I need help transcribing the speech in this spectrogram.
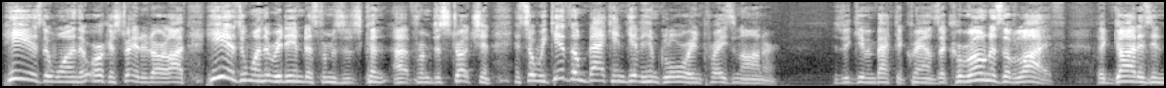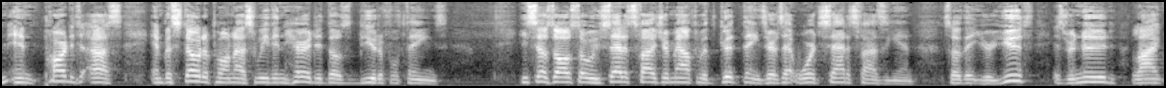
he is the one that orchestrated our life. He is the one that redeemed us from, uh, from destruction. And so we give them back and give him glory and praise and honor as we give him back the crowns, the coronas of life that God has imparted to us and bestowed upon us. We've inherited those beautiful things. He says also, who satisfies your mouth with good things. There's that word satisfies again. So that your youth is renewed like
